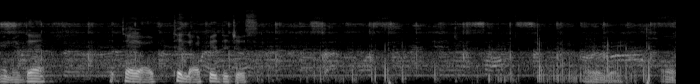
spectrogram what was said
onu da telafi, telafi edeceğiz. Allah ay.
